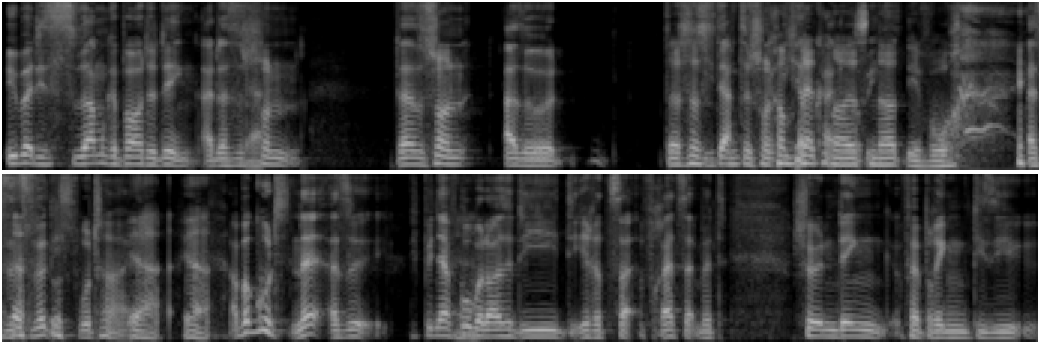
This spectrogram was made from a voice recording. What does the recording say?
über dieses zusammengebaute Ding. Also das ist Ja. schon, das ist schon, also Das ist Ich dachte schon, ich komplett kein neues. Nerdniveau. es ist wirklich brutal. Ja, ja. Aber gut, ne, also ich bin ja froh Ja. bei Leute, die, die ihre Ze Freizeit mit schönen Dingen verbringen, die sie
